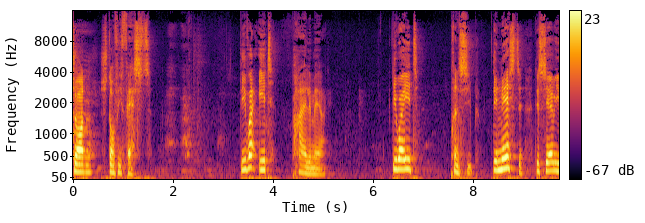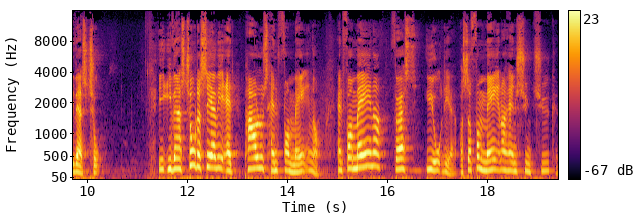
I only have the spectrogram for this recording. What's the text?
sådan står vi fast. Det var et pejlemærke. Det var et princip. Det næste, det ser vi i vers 2. I, I vers 2, der ser vi, at Paulus han formaner. Han formaner først i og så formaner han syntyke.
